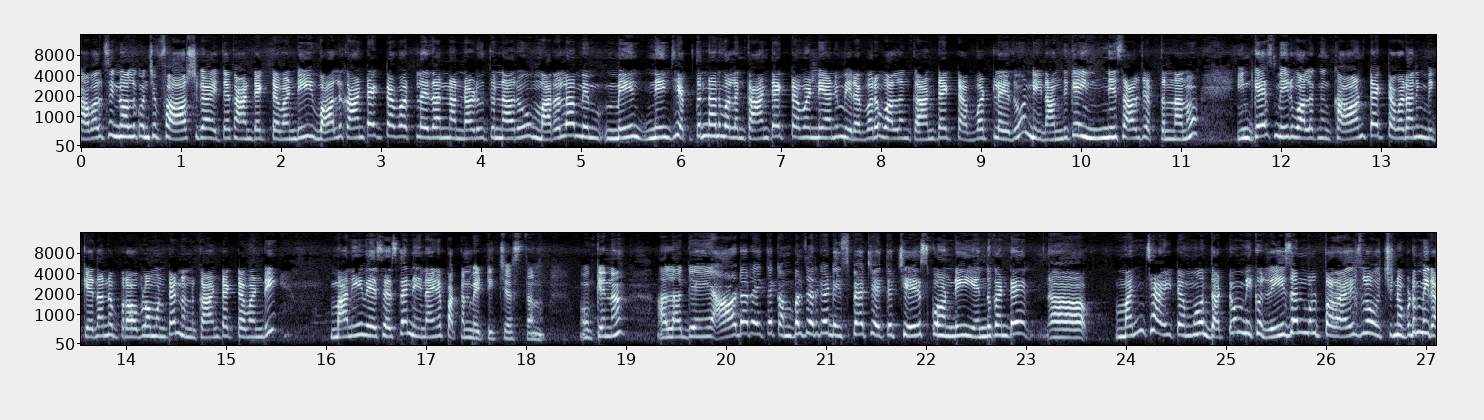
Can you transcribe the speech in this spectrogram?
కావాల్సిన వాళ్ళు కొంచెం ఫాస్ట్గా అయితే కాంటాక్ట్ అవ్వండి. వాళ్ళు కాంటాక్ట్ అవ్వట్లేదని నన్ను అడుగుతున్నారు. మరలా మేము నేను చెప్తున్నాను వాళ్ళని కాంటాక్ట్ అవ్వండి అని మీరు ఎవరు వాళ్ళని కాంటాక్ట్ అవ్వట్లేదు. నేను అందుకే ఇన్నిసార్లు చెప్తున్నాను. ఇన్ కేస్ మీరు వాళ్ళకి కాంటాక్ట్ అవ్వడానికి మీకు ఏదైనా ప్రాబ్లం ఉంటే నన్ను కాంటాక్ట్ అవ్వండి. మనీ వేసేస్తే నేనైనా పక్కన పెట్టిచ్చేస్తాను. ఓకేనా? అలాగే ఆర్డర్ అయితే కంపల్సరీగా డిస్పాచ్ అయితే చేసుకోండి. ఎందుకంటే మంచి ఐటమ్ దట్టు మీకు రీజనబుల్ ప్రైస్లో వచ్చినప్పుడు మీరు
